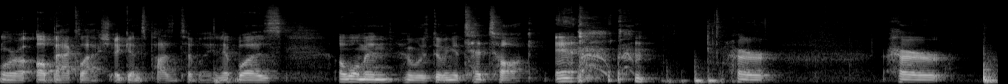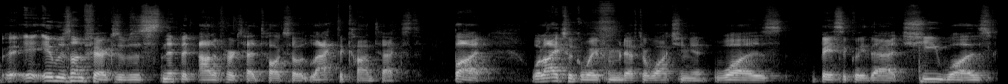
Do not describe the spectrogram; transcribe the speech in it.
or a, a backlash against positivity. and it was a woman who was doing a TED talk, and her her it, it was unfair because it was a snippet out of her TED talk, so it lacked the context. But what I took away from it after watching it was basically that she was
